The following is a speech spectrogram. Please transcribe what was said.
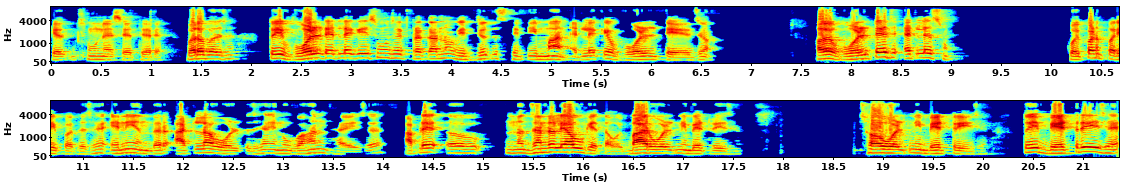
કે શું ને છે અત્યારે બરોબર છે? તો એ વોલ્ટ એટલે કે શું છે? એક પ્રકારનો વિદ્યુત સ્થિતિમાન એટલે કે વોલ્ટેજ. હવે વોલ્ટેજ એટલે શું? કોઈ પણ પરિપથ છે, એની અંદર આટલા વોલ્ટ છે, એનું વહન થાય છે. આપણે જનરલી આવું કહેતા હોય, બાર વોલ્ટની બેટરી છે, છ વોલ્ટની બેટરી છે. તો એ બેટરી છે,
